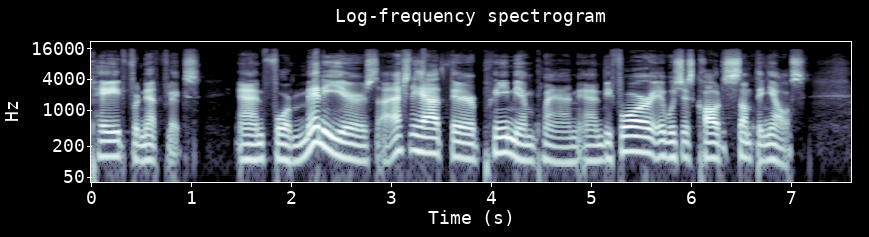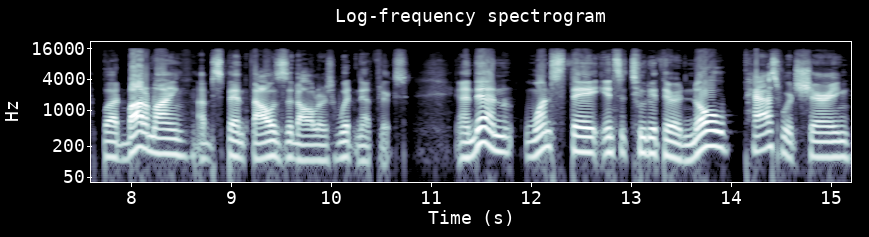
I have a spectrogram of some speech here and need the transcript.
paid for Netflix. And for many years, I actually had their premium plan. And before, it was just called something else. But bottom line, I've spent thousands of dollars with Netflix. And then once they instituted their no password sharing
